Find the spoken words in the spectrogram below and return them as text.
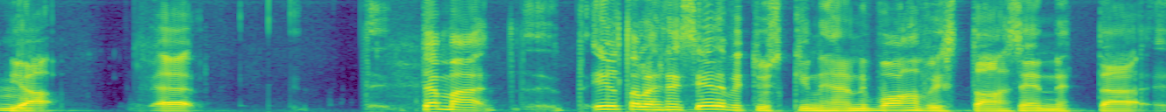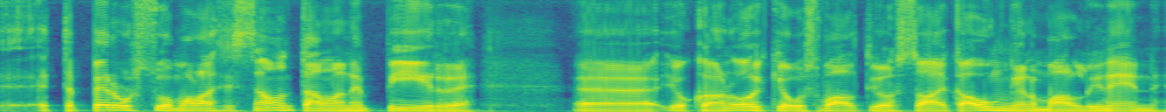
Mm. Ja äh, tämä Iltalehden selvityskin hän vahvistaa sen, että, että perussuomalaisissa on tällainen piirre – joka on oikeusvaltiossa aika ongelmallinen,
